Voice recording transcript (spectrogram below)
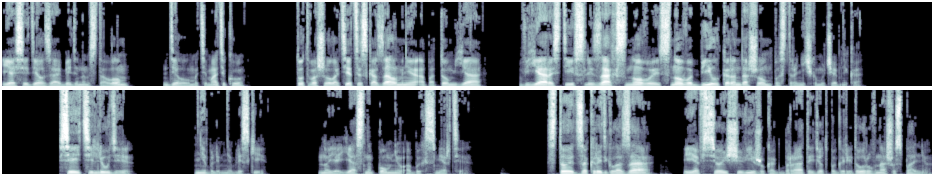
Я сидел за обеденным столом, делал математику. Тут вошел отец и сказал мне, а потом я в ярости и в слезах снова и снова бил карандашом по страничкам учебника. Все эти люди не были мне близки, но я ясно помню об их смерти. Стоит закрыть глаза, и я все еще вижу, как брат идет по коридору в нашу спальню.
